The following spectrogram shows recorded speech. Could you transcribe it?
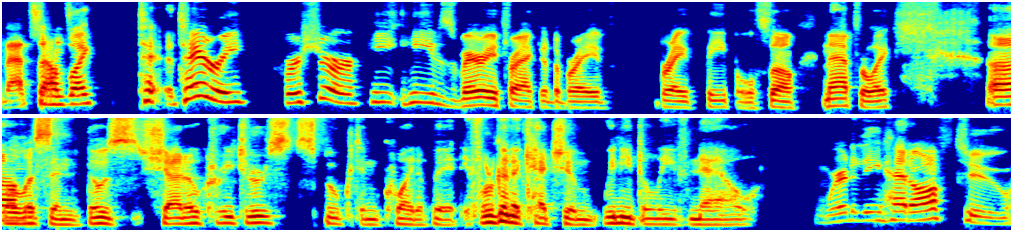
That sounds like T- Terry for sure. He he's very attracted to brave brave people. So naturally, well, um, listen, those shadow creatures spooked him quite a bit. If we're gonna catch him, we need to leave now. where did he head off to?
